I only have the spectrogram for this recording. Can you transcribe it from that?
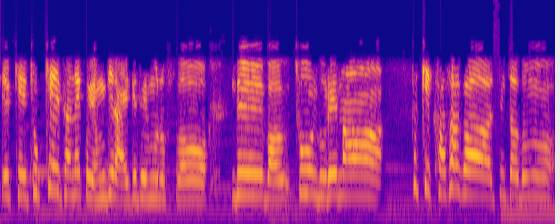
이렇게 좋게 변했고 연기를 알게 됨으로써 늘 막 좋은 노래나 특히 가사가 진짜 너무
